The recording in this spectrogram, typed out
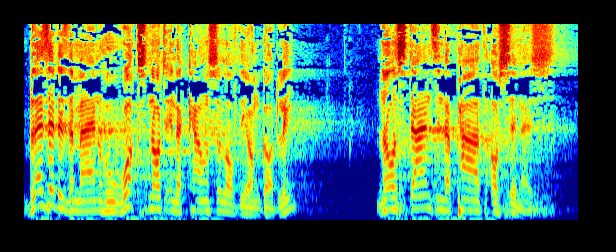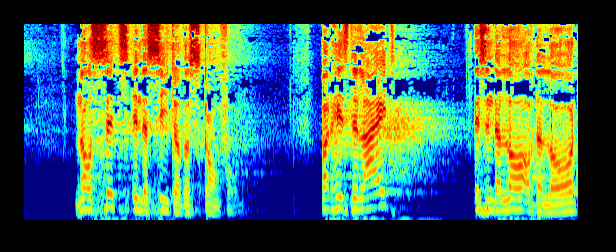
Blessed is the man who walks not in the counsel of the ungodly, nor stands in the path of sinners, nor sits in the seat of the scornful. But his delight is in the law of the Lord,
